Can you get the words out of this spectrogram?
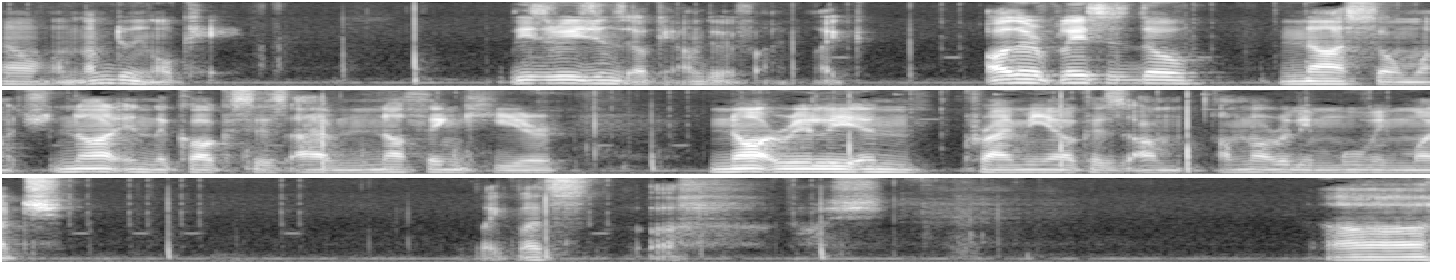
No, I'm I'm doing okay. These regions, okay, I'm doing fine. Like other places though, not so much. Not in the Caucasus. I have nothing here. Not really in Crimea because I'm I'm not really moving much. Like let's, ugh, gosh. Uh,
